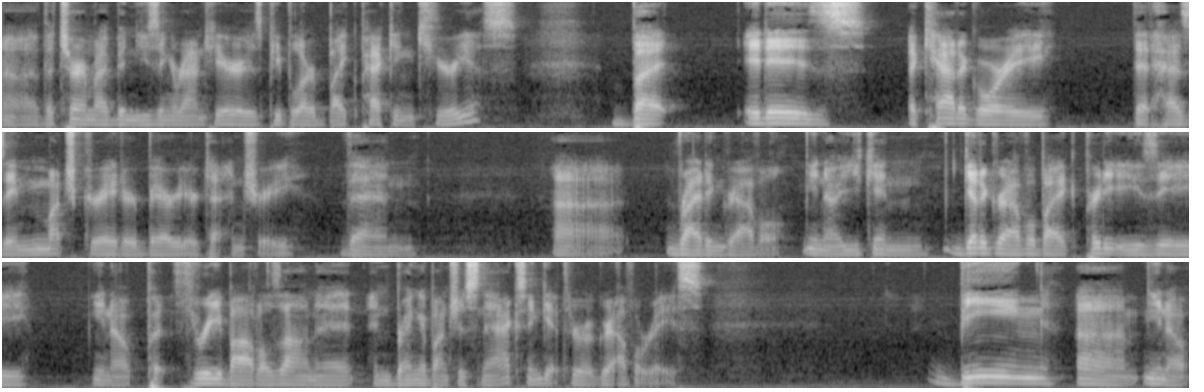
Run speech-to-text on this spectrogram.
uh, the term I've been using around here is people are bike packing curious, but it is a category that has a much greater barrier to entry than uh, riding gravel. You know, you can get a gravel bike pretty easy, you know, put three bottles on it and bring a bunch of snacks and get through a gravel race. Being, um, you know,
